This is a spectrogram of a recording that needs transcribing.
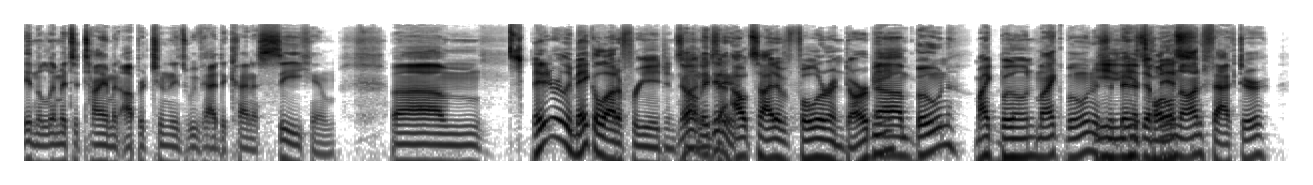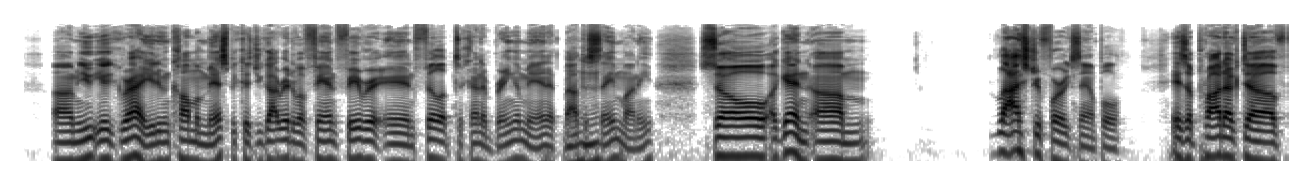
in the limited time and opportunities we've had to kind of see him. Um, They didn't really make a lot of free agent No, they didn't. outside of Fuller and Darby. um, Boone, Mike Boone. Mike Boone has He- been a he's a total miss. non-factor. Um, you, you're right. You didn't call him a miss because you got rid of a fan favorite and Philip to kind of bring him in at about the Mm-hmm. same money. So again, um, last year, for example, is a product of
